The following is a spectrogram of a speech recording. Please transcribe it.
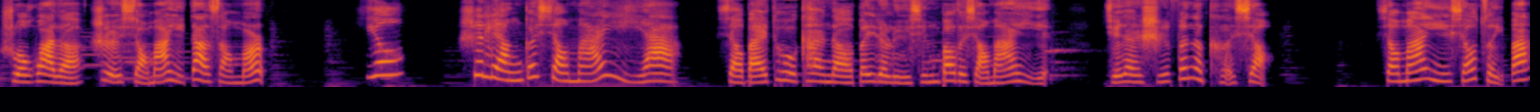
说话的是小蚂蚁大嗓门，哟，是两个小蚂蚁呀！小白兔看到背着旅行包的小蚂蚁，觉得十分的可笑。小蚂蚁小嘴巴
